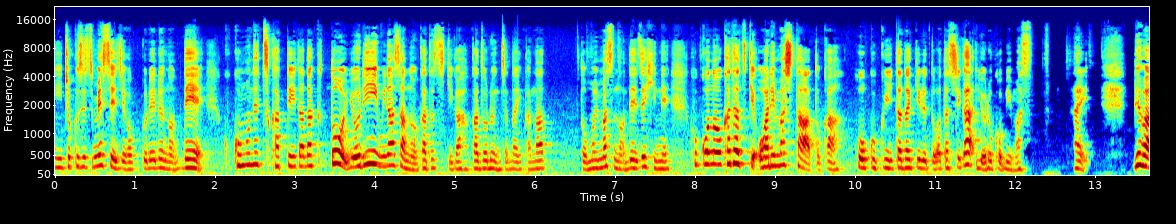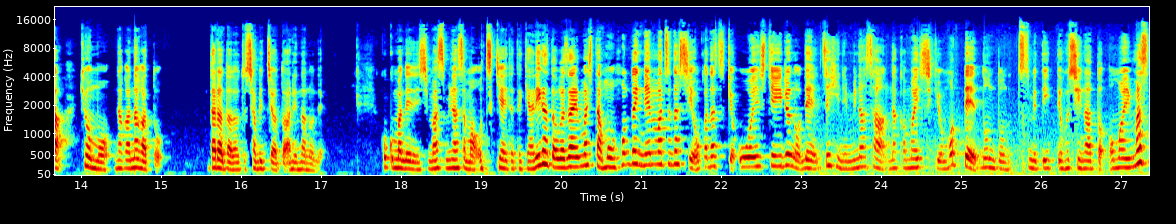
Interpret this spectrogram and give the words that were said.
に直接メッセージが送れるので、ここもね、使っていただくと、より皆さんのお片付けがはかどるんじゃないかなと思いますので、ぜひね、ここの片付け終わりましたとか報告いただけると私が喜びます。はい。では、今日も長々と、だらだらと喋っちゃうとあれなので、ここまでにします。皆様お付き合いいただきありがとうございました。もう本当に年末だし、お片付け応援しているので、ぜひね、皆さん仲間意識を持ってどんどん進めていってほしいなと思います。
